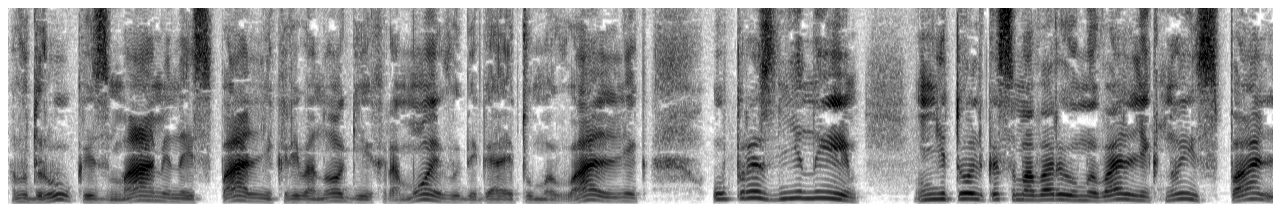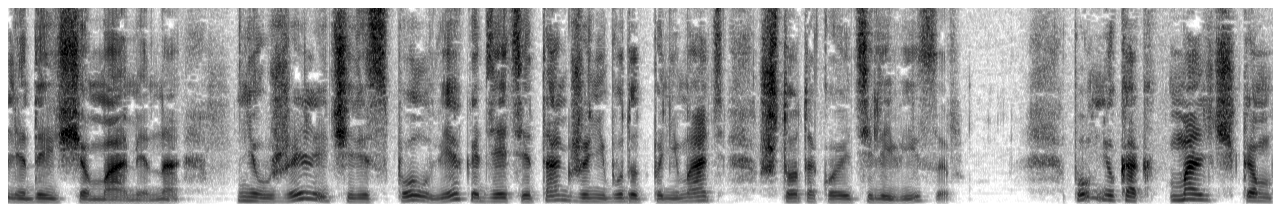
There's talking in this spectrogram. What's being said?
Вдруг из маминой спальни кривоногий и хромой выбегает умывальник. Упразднены не только самовар и умывальник, но и спальня, да еще мамина. Неужели через полвека дети также не будут понимать, что такое телевизор? Помню, как мальчиком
